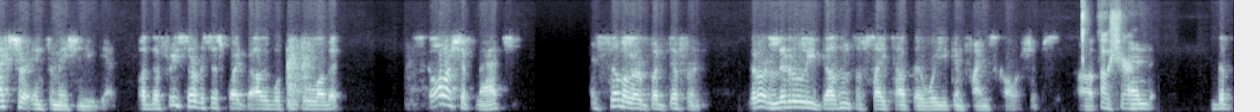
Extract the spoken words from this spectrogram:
extra information you get. But the free service is quite valuable. People love it. Scholarship Match is similar but different. There are literally dozens of sites out there where you can find scholarships. Uh, oh, sure. And the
